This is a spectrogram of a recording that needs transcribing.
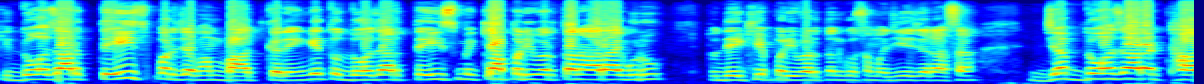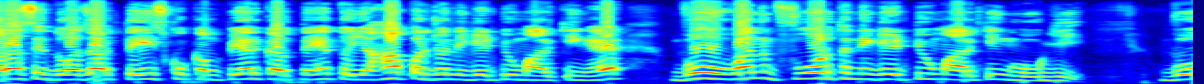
कि 2023 पर जब हम बात करेंगे तो 2023 में क्या परिवर्तन आ रहा है गुरु? तो देखिए परिवर्तन को समझिए जरा सा। जब 2018 से 2023 को कंपेयर करते हैं तो यहाँ पर जो निगेटिव मार्किंग है, वो वन फोर्थ निगेटिव मार्किंग होगी। वो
